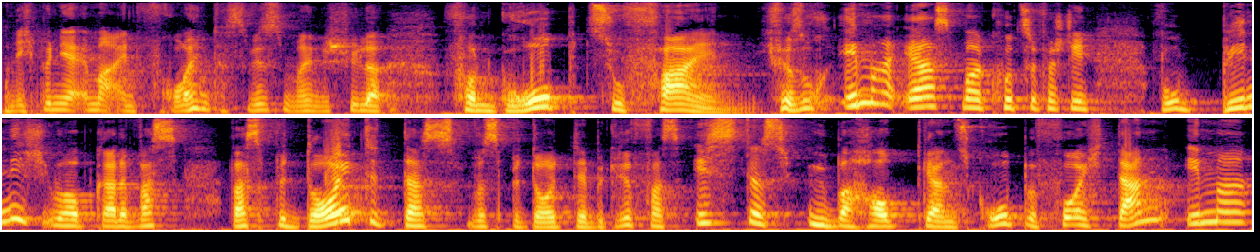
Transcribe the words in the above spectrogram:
Und ich bin ja immer ein Freund, das wissen meine Schüler, von grob zu fein. Ich versuche immer erstmal kurz zu verstehen, wo bin ich überhaupt gerade? Was, was bedeutet das? Was bedeutet der Begriff? Was ist das überhaupt ganz grob, bevor ich dann immer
